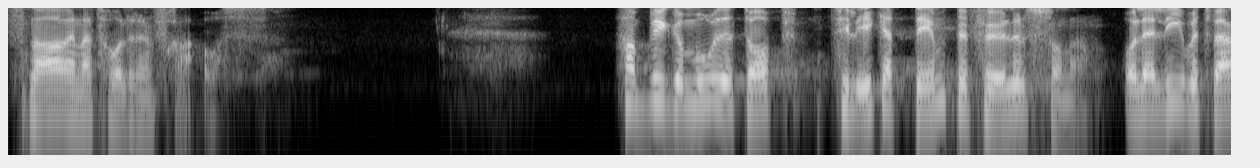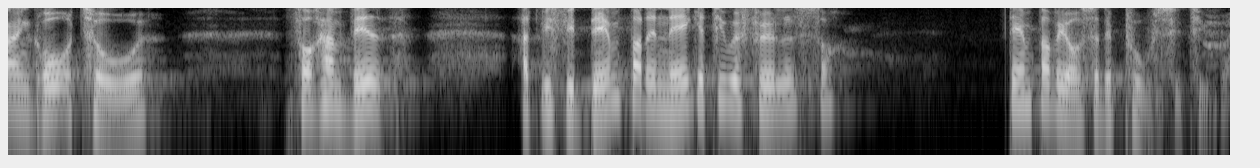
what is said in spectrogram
snarere end at holde den fra os. Han bygger modet op til ikke at dæmpe følelserne og lade livet være en grå tåge, for han ved, at hvis vi dæmper de negative følelser, dæmper vi også det positive.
